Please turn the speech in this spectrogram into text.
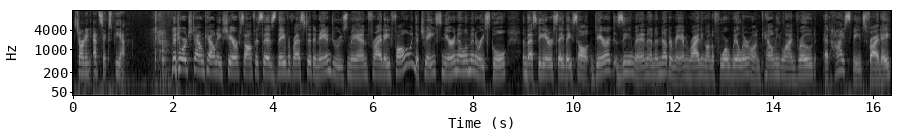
starting at 6 p.m. The Georgetown County Sheriff's Office says they've arrested an Andrews man Friday following a chase near an elementary school. Investigators say they saw Derek Zeman and another man riding on a four wheeler on County Line Road at high speeds Friday.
